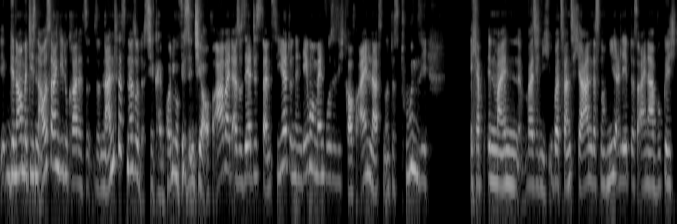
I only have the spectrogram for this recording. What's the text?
genau mit diesen Aussagen, die du gerade so, so nanntest, ne, so das ist hier kein Ponyhof, wir sind hier auf Arbeit, also sehr distanziert. Und in dem Moment, wo sie sich drauf einlassen und das tun sie, ich habe in meinen, weiß ich nicht, über 20 Jahren das noch nie erlebt, dass einer wirklich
